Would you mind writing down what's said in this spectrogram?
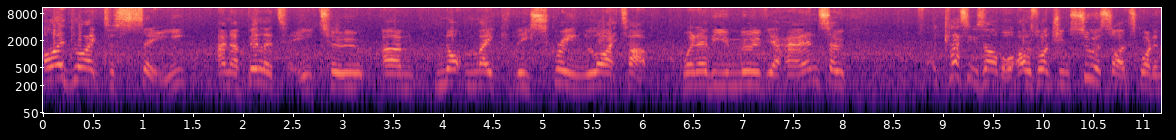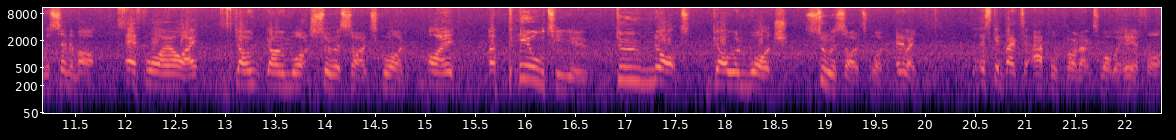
I'd like to see an ability to um, not make the screen light up whenever you move your hand. So, a classic example I was watching Suicide Squad in the cinema. FYI, don't go and watch Suicide Squad. I appeal to you, do not go and watch Suicide Squad. Anyway, let's get back to Apple products, what we're here for.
